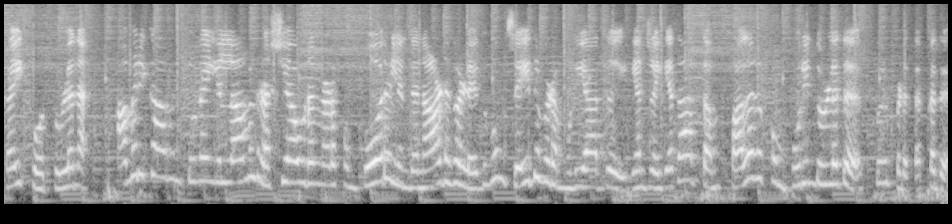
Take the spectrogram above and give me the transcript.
கை கோர்த்துள்ளன. அமெரிக்காவின் துணை இல்லாமல் ரஷ்யாவுடன் நடக்கும் போரில் இந்த நாடுகள் எதுவும் செய்துவிட முடியாது என்ற யதார்த்தம் பலருக்கும் புரிந்துள்ளது குறிப்பிடத்தக்கது.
